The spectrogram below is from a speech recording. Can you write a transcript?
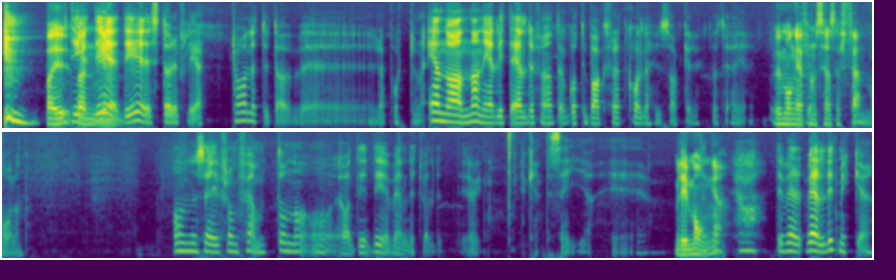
Bara, det, det, det är större flertalet utav eh, rapporterna. En och annan är lite äldre för att gått tillbaka för att kolla hur saker så att säga. Hur många är från de senaste fem åren? Om du säger från 15 och, och ja, det, det är väldigt, väldigt, jag, jag kan inte säga. Eh, Men det är många. Ja, det är vä- väldigt mycket.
